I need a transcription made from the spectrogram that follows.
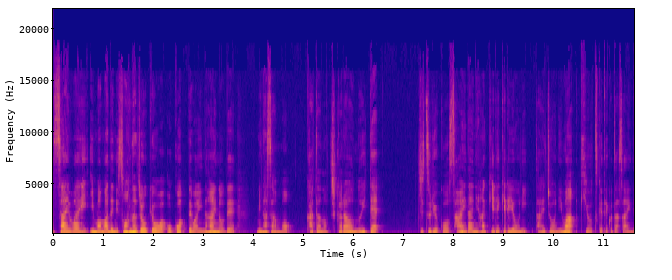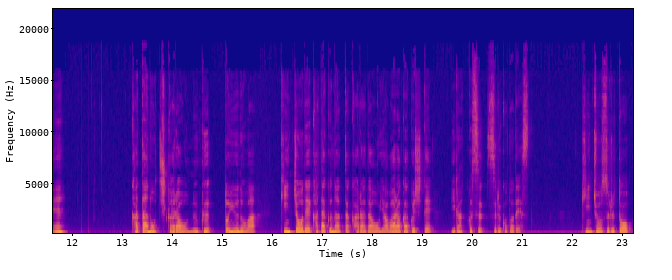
幸い今までにそんな状況は起こってはいないので皆さんも肩の力を抜いて実力を最大に発揮できるように体調には気をつけてくださいね。肩の力を抜くというのは緊張で硬くなった体を柔らかくしてリラックスすることです。緊張すると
